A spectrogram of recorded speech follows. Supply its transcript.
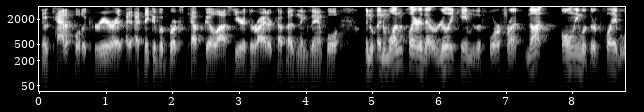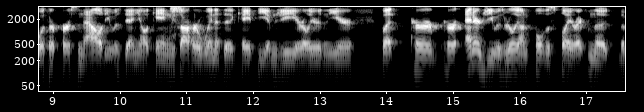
you know catapult a career. I, I think of a Brooks Koepka last year at the Ryder Cup as an example, and, and one player that really came to the forefront, not only with her play but with her personality, was Danielle Kang. We saw her win at the KPMG earlier in the year but her her energy was really on full display right from the, the,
